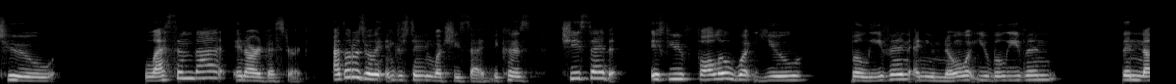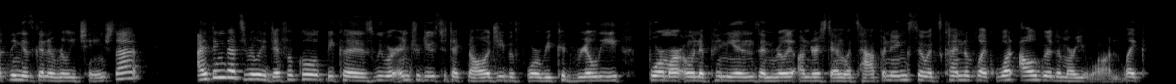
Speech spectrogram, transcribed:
to lessen that in our district. I thought it was really interesting what she said because she said if you follow what you believe in and you know what you believe in, then nothing is going to really change that. I think that's really difficult because we were introduced to technology before we could really form our own opinions and really understand what's happening. So it's kind of like, what algorithm are you on? Like,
